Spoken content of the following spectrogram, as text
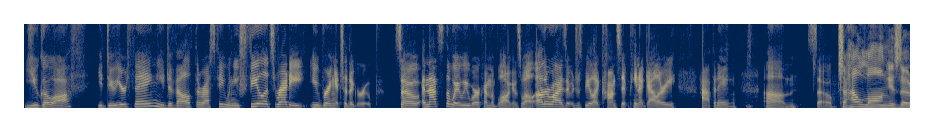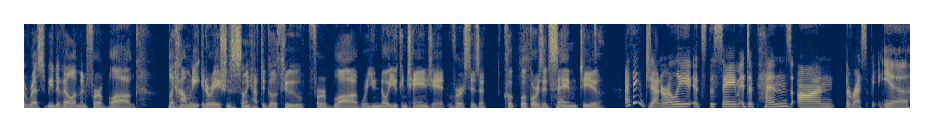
you go off, you do your thing, you develop the recipe. When you feel it's ready, you bring it to the group. So, and that's the way we work on the blog as well. Otherwise, it would just be like constant peanut gallery happening. Um, so So how long is the recipe development for a blog? Like how many iterations does something have to go through for a blog where you know you can change it versus a cookbook, or is it same to you? I think generally it's the same. It depends on the recipe. yeah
